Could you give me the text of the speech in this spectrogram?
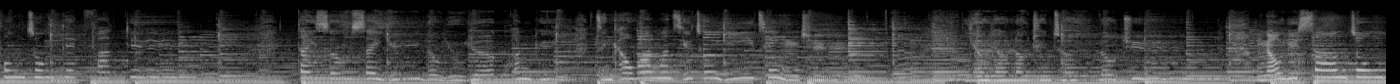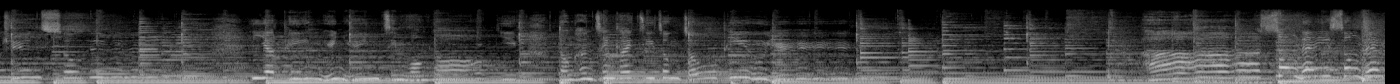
风中的发端，低诉细雨路遥若困倦，静靠弯弯小草倚清泉，悠悠流泉随路转，偶遇山中转数圈，一片远远渐黄落叶，荡向清溪之中早飘远。啊，送你送你。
